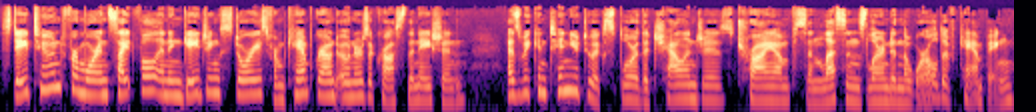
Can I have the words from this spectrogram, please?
Stay tuned for more insightful and engaging stories from campground owners across the nation as we continue to explore the challenges, triumphs, and lessons learned in the world of camping.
